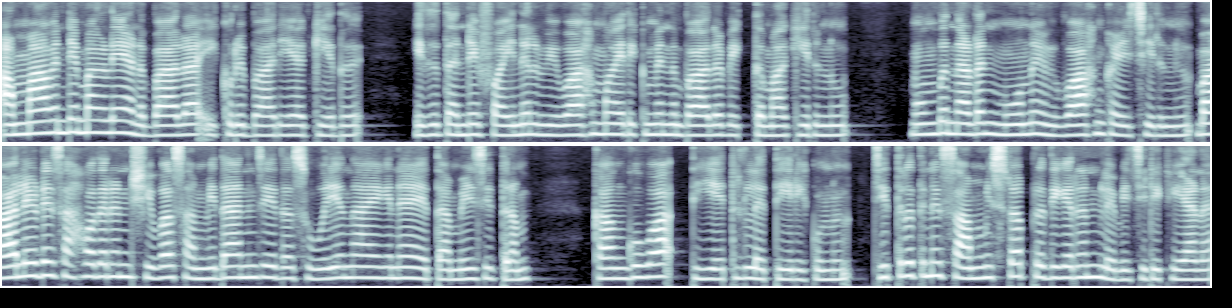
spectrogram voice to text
അമ്മാവന്റെ മകളെയാണ് ബാല ഇക്കുറി ഭാര്യയാക്കിയത്. ഇത് തന്റെ ഫൈനൽ വിവാഹമായിരിക്കുമെന്ന് ബാല വ്യക്തമാക്കിയിരുന്നു. മുമ്പ് നടൻ മൂന്ന് വിവാഹം കഴിച്ചിരുന്നു. ബാലയുടെ സഹോദരൻ ശിവ സംവിധാനം ചെയ്ത സൂര്യനായകനായ തമിഴ് ചിത്രം കങ്കുവ തിയേറ്ററിലെത്തിയിരിക്കുന്നു. ചിത്രത്തിന് സമ്മിശ്ര പ്രതികരണം ലഭിച്ചിരിക്കുകയാണ്.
